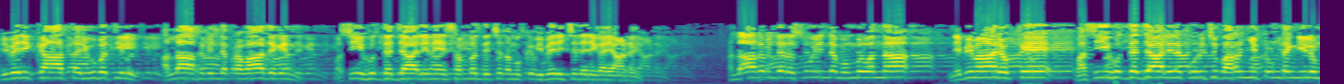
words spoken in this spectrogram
വിവരിക്കാത്ത രൂപത്തിൽ അള്ളാഹുവിന്റെ പ്രവാചകൻ മസീഹുദ്ദജാലിനെ സംബന്ധിച്ച് നമുക്ക് വിവരിച്ചു തരികയാണ്. അള്ളാഹുവിന്റെ റസൂലിന്റെ മുമ്പ് വന്ന നബിമാരൊക്കെ മസീഹുദ്ദജാലിനെ കുറിച്ച് പറഞ്ഞിട്ടുണ്ടെങ്കിലും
